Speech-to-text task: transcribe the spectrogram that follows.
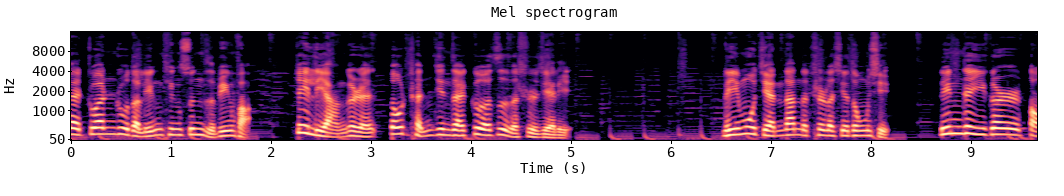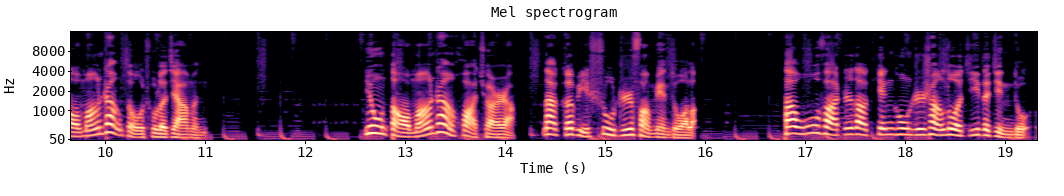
在专注的聆听《孙子兵法》，这两个人都沉浸在各自的世界里。李牧简单的吃了些东西，拎着一根导盲杖走出了家门。用导盲杖画圈啊！那可比树枝方便多了。他无法知道天空之上洛基的进度，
